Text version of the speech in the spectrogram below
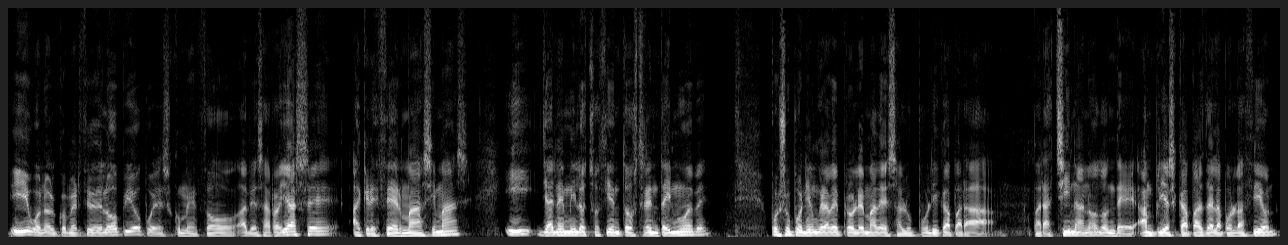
Y bueno, el comercio del opio pues comenzó a desarrollarse, a crecer más y más y ya en el 1839 pues suponía un grave problema de salud pública para, para China, ¿no? donde amplias capas de la población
